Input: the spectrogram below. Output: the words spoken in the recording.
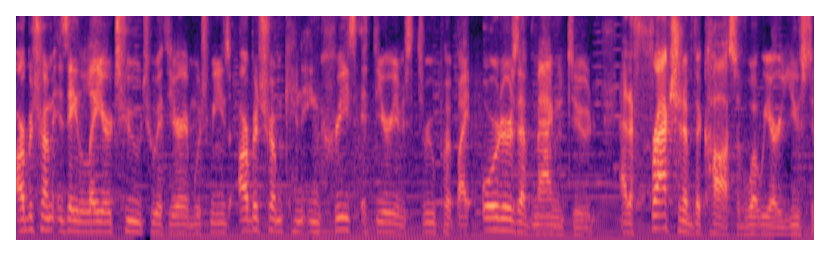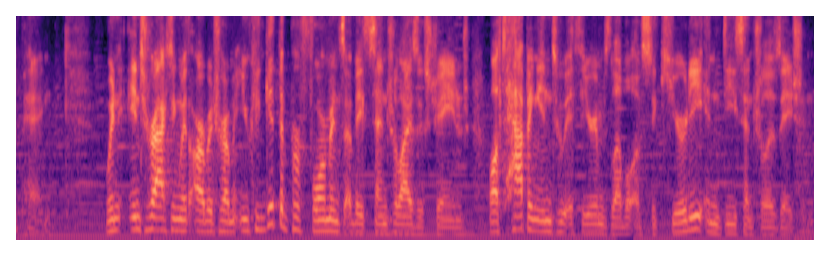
Arbitrum is a layer two to Ethereum, which means Arbitrum can increase Ethereum's throughput by orders of magnitude at a fraction of the cost of what we are used to paying. When interacting with Arbitrum, you can get the performance of a centralized exchange while tapping into Ethereum's level of security and decentralization.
